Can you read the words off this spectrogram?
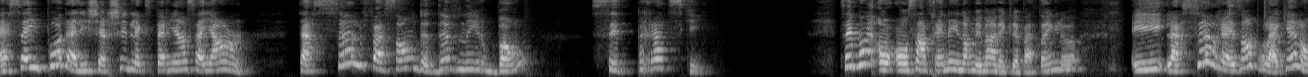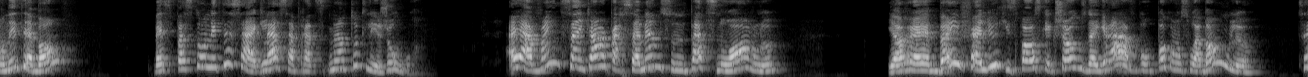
Essaye pas d'aller chercher de l'expérience ailleurs ta seule façon de devenir bon, c'est de pratiquer. Tu sais, moi, on, s'entraînait énormément avec le patin, là. Et la seule raison pour laquelle on était bon, ben, c'est parce qu'on était sur la glace à pratiquement tous les jours. Hey, à 25 heures par semaine sur une patinoire, là, il aurait bien fallu qu'il se passe quelque chose de grave pour pas qu'on soit bon, là.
